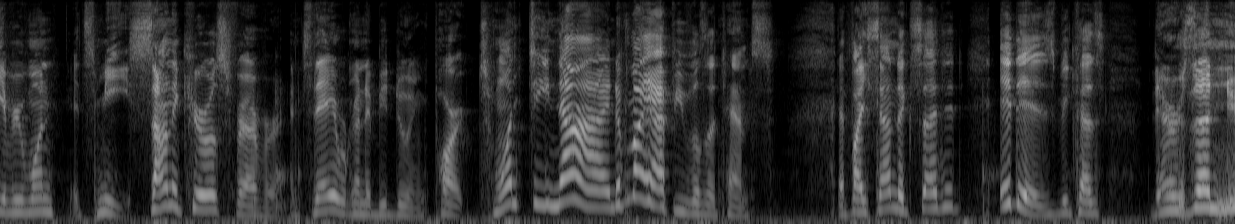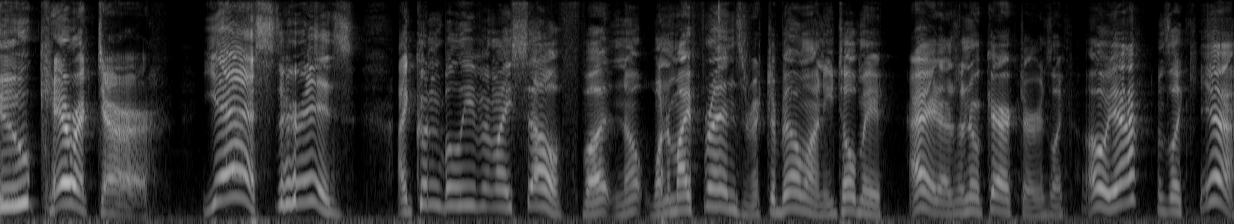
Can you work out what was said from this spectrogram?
Everyone, it's me, Sonic Heroes Forever, and today we're going to be doing part 29 of my Happy Wheels attempts. If I sound excited, it is because there's a new character! Yes, there is! I couldn't believe it myself, but no, one of my friends, Richter Belmont, he told me, hey, there's a new character. He's like, oh yeah? I was like, yeah.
